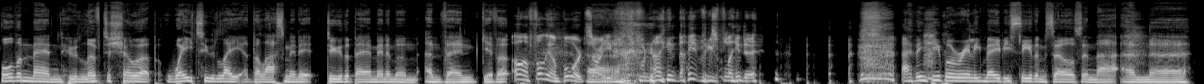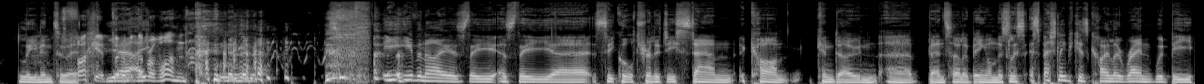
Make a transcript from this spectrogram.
all the men who love to show up way too late at the last minute, do the bare minimum, and then give up. Oh, I'm fully on board. Sorry, Uh, now, now you've explained it. I think people really maybe see themselves in that and uh, lean into it. Fuck it, put yeah, at number one. E- even I, as the as the uh, sequel trilogy stan, can't condone uh, Ben Solo being on this list, especially because Kylo Ren would be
